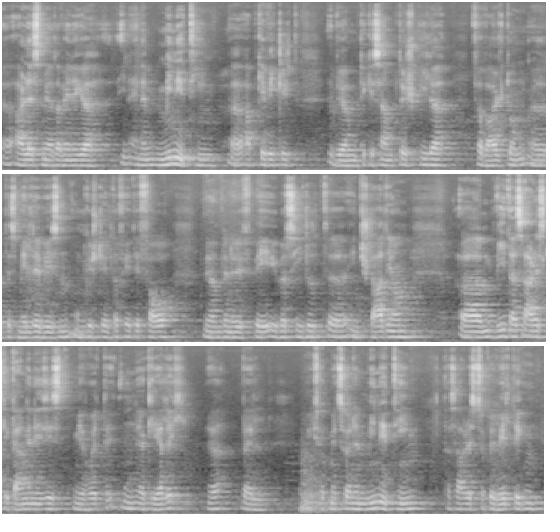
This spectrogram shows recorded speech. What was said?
äh, alles mehr oder weniger in einem Mini-Team äh, abgewickelt. Wir haben die gesamte Spielerverwaltung äh, des Meldewesen umgestellt auf EDV. Wir haben den ÖFB übersiedelt ins Stadion. Ähm, wie das alles gegangen ist, ist mir heute unerklärlich, ja, weil, wie gesagt, mit so einem Mini-Team das alles zu bewältigen,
